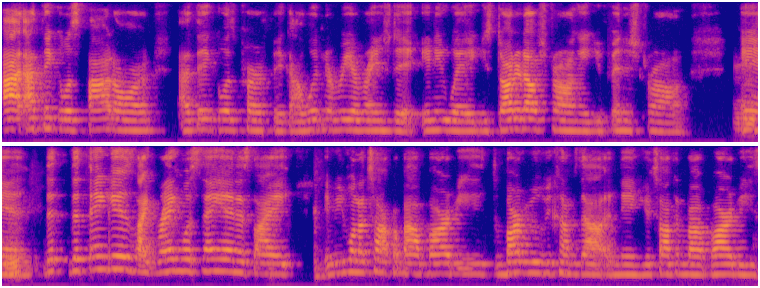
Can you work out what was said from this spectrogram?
I, I think it was spot on. I think it was perfect. I wouldn't have rearranged it anyway. You started off strong and you finished strong. Mhm. And the, the thing is, like Rhayne was saying, it's like if you want to talk about Barbies, the Barbie movie comes out and then you're talking about Barbies,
